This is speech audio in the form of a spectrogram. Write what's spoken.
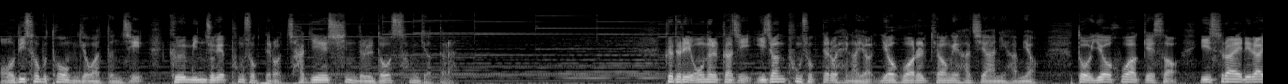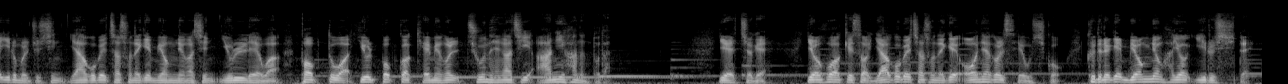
어디서부터 옮겨왔던지 그 민족의 풍속대로 자기의 신들도 섬겼더라. 그들이 오늘까지 이전 풍속대로 행하여 여호와를 경외하지 아니하며 또 여호와께서 이스라엘이라 이름을 주신 야곱의 자손에게 명령하신 율례와 법도와 율법과 계명을 준행하지 아니하는도다. 옛적에 여호와께서 야곱의 자손에게 언약을 세우시고 그들에게 명령하여 이르시되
